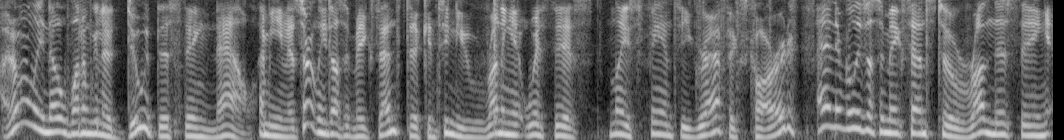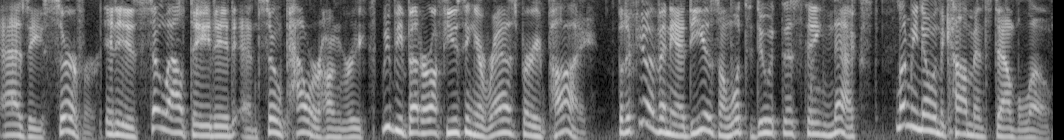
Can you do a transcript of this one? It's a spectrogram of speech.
I don't really know what I'm gonna do with this thing now. I mean, it certainly doesn't make sense to continue running it with this nice fancy graphics card, and it really doesn't make sense to run this thing as a server. It is so outdated and so power hungry, we'd be better off using a Raspberry Pi. But if you have any ideas on what to do with this thing next, let me know in the comments down below.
